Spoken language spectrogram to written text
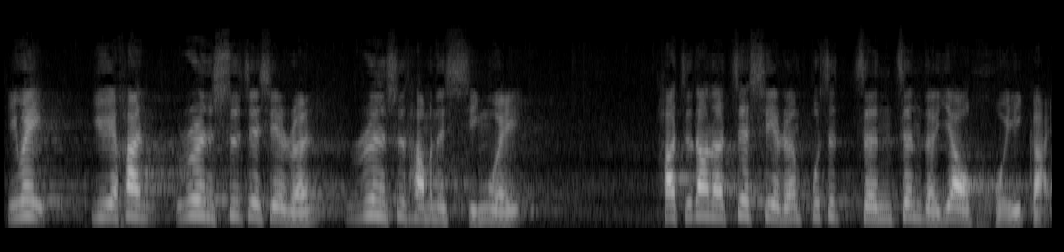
因为约翰认识这些人，认识他们的行为，他知道呢，这些人不是真正的要悔改，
